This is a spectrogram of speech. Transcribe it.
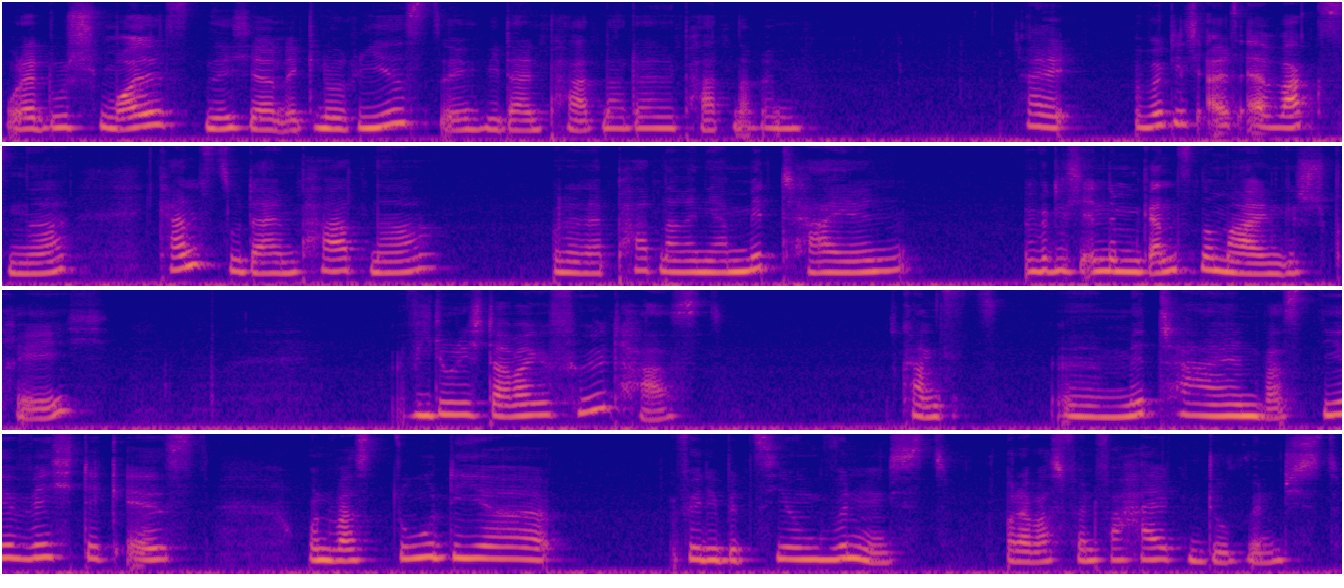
oder du schmollst nicht und ignorierst irgendwie deinen Partner oder deine Partnerin. Hey, wirklich als Erwachsener kannst du deinem Partner oder der Partnerin ja mitteilen, wirklich in einem ganz normalen Gespräch, wie du dich dabei gefühlt hast. Du kannst äh, mitteilen, was dir wichtig ist und was du dir für die Beziehung wünschst oder was für ein Verhalten du wünschst.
